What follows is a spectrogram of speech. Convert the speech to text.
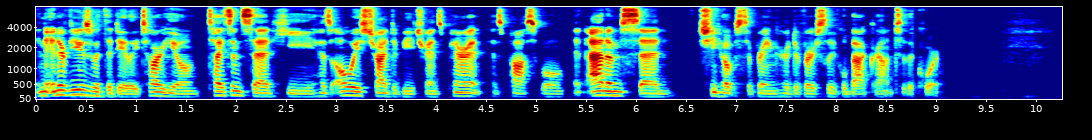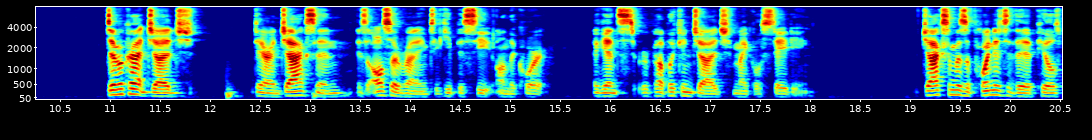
In interviews with the Daily Tar Heel, Tyson said he has always tried to be transparent as possible, and Adams said she hopes to bring her diverse legal background to the court. Democrat Judge Darren Jackson is also running to keep his seat on the court against Republican Judge Michael Stading. Jackson was appointed to the appeals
